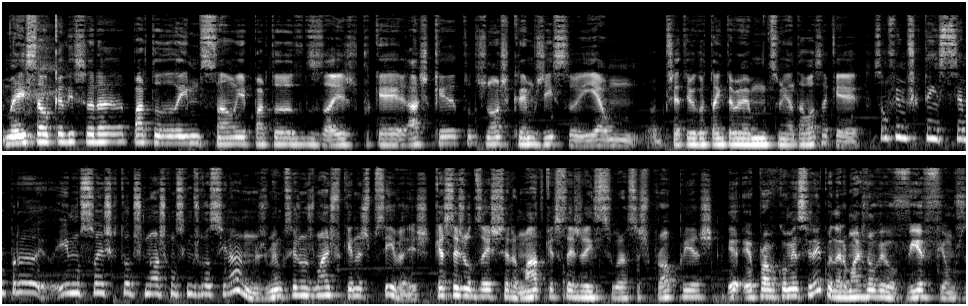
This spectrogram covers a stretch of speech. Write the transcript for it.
Mas isso é o que adiciona a parte toda da emoção e a parte toda do desejo, porque acho que todos nós queremos isso e é um, a perspectiva que eu tenho também é muito semelhante à vossa, que é, são filmes que têm sempre emoções que todos nós conseguimos relacionar-nos, mesmo que sejam os mais pequenas possíveis. Quer seja o desejo de ser amado, quer seja inseguranças próprias. Eu, eu próprio, como mencionei, quando era mais novo, eu via filmes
